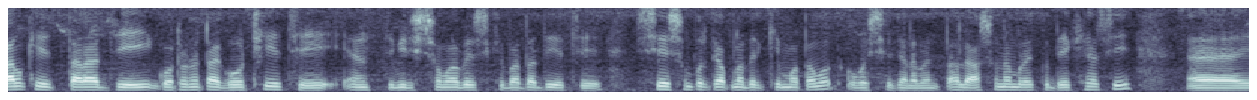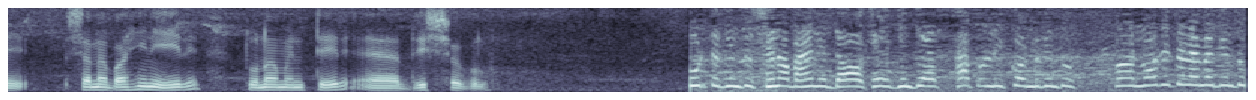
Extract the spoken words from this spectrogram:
কালকে তারা যে ঘটনাটা ঘটিয়েছে, এনসিবির সমাবেশকে বাধা দিয়েছে, সে সম্পর্কে আপনাদের কি মতামত? অবশ্যই জানাবেন। তাহলে আসুন আমরা একটু দেখে আসি সেনাবাহিনীর টুর্নামেন্টের দৃশ্যগুলো। মুহূর্তে কিন্তু সেনাবাহিনীর দেওয়া খেয়ে কিন্তু এক ছাত্রলীগ কর্মী কিন্তু নদীতে নেমে কিন্তু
